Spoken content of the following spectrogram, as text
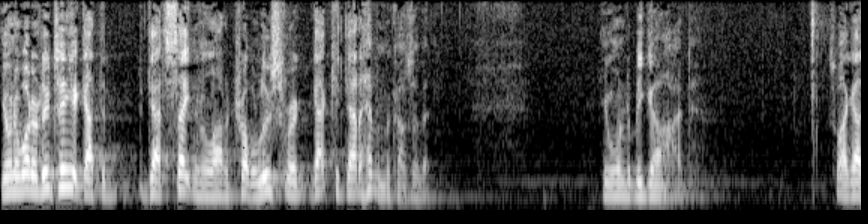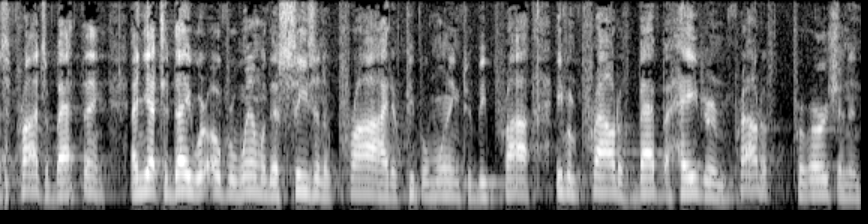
You want to know what it'll do to you? It got, the, got Satan in a lot of trouble. Lucifer got kicked out of heaven because of it. He wanted to be God. That's why said pride's a bad thing. And yet today we're overwhelmed with this season of pride, of people wanting to be proud, even proud of bad behavior and proud of perversion and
